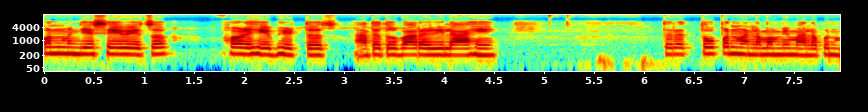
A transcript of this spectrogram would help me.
पण म्हणजे सेवेचं फळ हे भेटतंच. आता तो बारावीला आहे. तर तो पण म्हणला मम्मी मला पण ब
